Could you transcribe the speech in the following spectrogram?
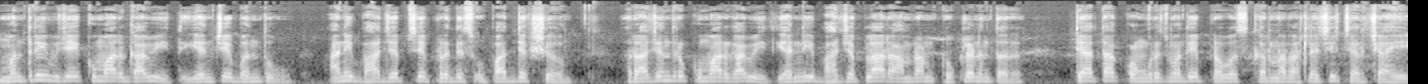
मंत्री विजयकुमार गावित यांचे बंधू आणि भाजपचे प्रदेश उपाध्यक्ष राजेंद्र कुमार गावित यांनी भाजपला रामराम ठोकल्यानंतर ते आता काँग्रेसमध्ये प्रवास करणार असल्याची चर्चा आहे.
